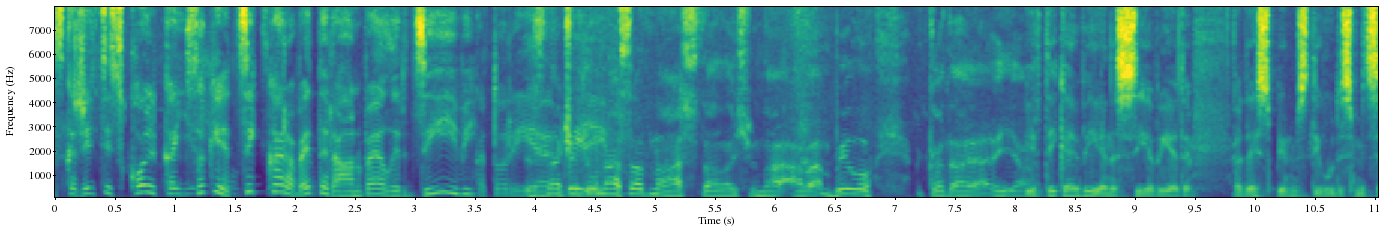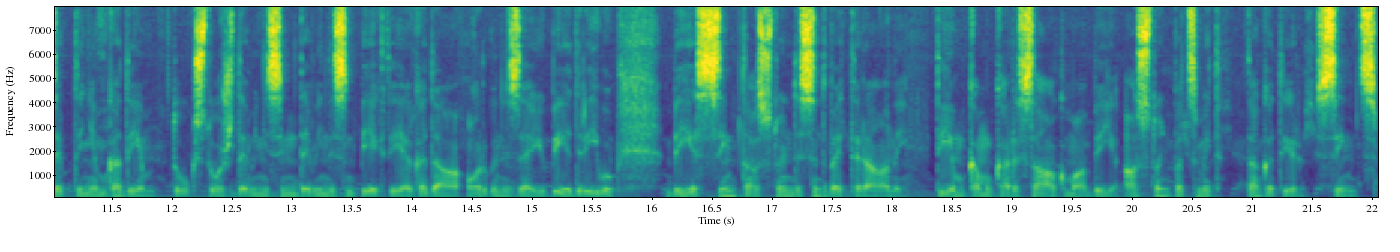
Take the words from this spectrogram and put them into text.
Скажите, сколько есть, Sakiet, cik kara veterāni vēl ir dzīvi? которые Значит, у были? нас одна осталась. У на- А было, когда я... Ir tikai viena sieviete. Kad es pirms 27 gadiem, 1995. gadā, organizēju biedrību, bija 180 veterāni. Tiem, kam kara sākumā bija 18, tagad ir 100.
